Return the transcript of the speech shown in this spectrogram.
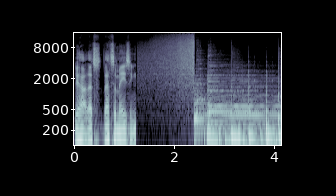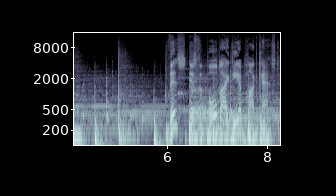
Yeah, that's that's amazing. This is the Bold Idea Podcast.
